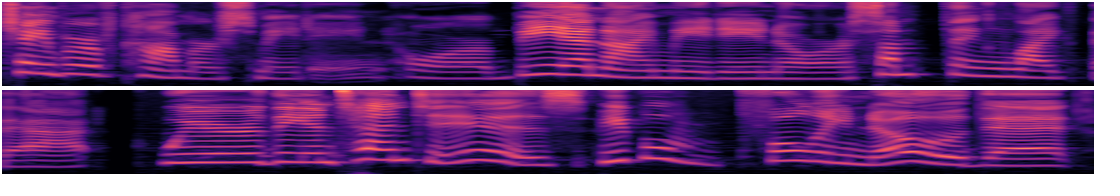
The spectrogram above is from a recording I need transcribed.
Chamber of Commerce meeting or BNI meeting or something like that, where the intent is people fully know that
